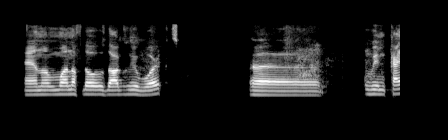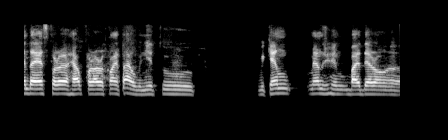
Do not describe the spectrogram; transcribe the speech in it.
And on one of those dogs we worked, uh, we kind of asked for help for our clientele. We need to, we can manage him by their own, uh,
